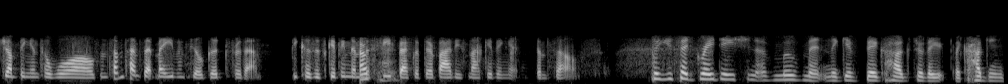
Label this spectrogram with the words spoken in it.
jumping into walls, and sometimes that may even feel good for them because it's giving them Okay. the feedback that their body's not giving it themselves. So you said gradation of movement, and they give big hugs. Are they like hugging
